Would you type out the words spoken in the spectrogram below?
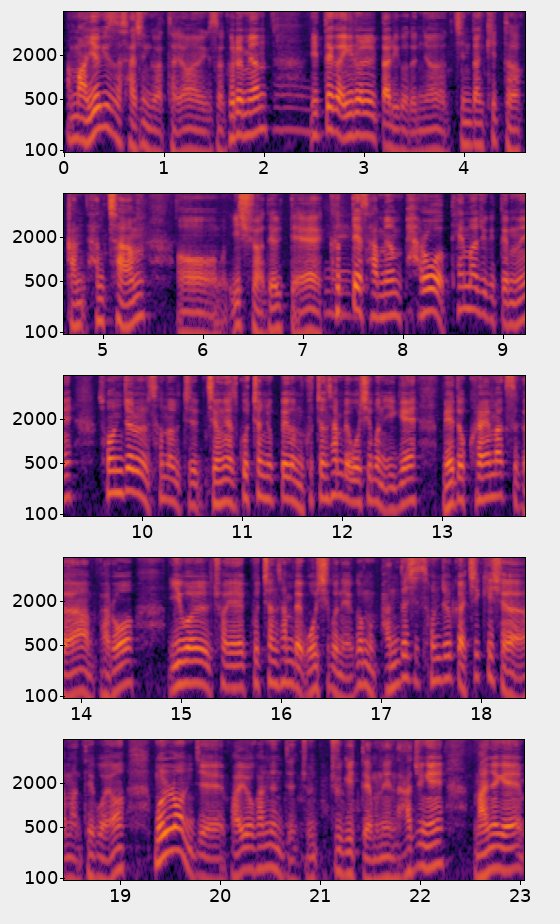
아마 여기서 사신 것 같아요. 여기서 그러면 이때가 1월 달이거든요. 진단 키트 한, 한참 어, 이슈화 될 때 그때 사면 바로 테마주기 때문에 손절 선을 지- 지정해서 9,600원, 9,350원 이게 매도 크라이막스가 바로 2월 초에 9,350원이에요. 그러면 반드시 손절까지 지키셔야만 되고요. 물론 이제 바이오 관련된 주, 주기 때문에 나중에 만약에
